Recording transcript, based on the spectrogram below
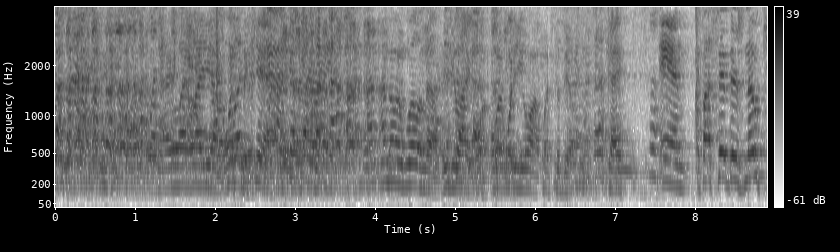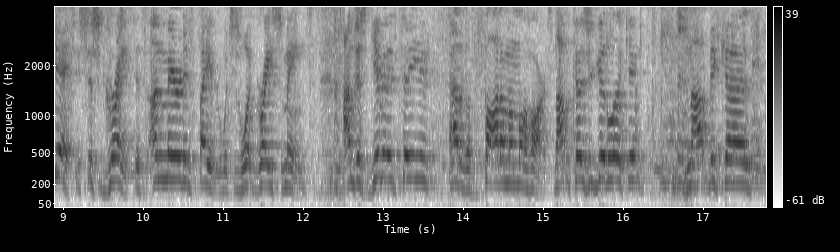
like, like, yeah, what's the catch? I, I know him well enough. He'd be like, what, what, what do you want? What's the deal? Okay. And if I said there's no catch, it's just grace. It's unmerited favor, which is what grace means. I'm just giving it to you out of the bottom of my heart. It's not because you're good looking. It's not because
